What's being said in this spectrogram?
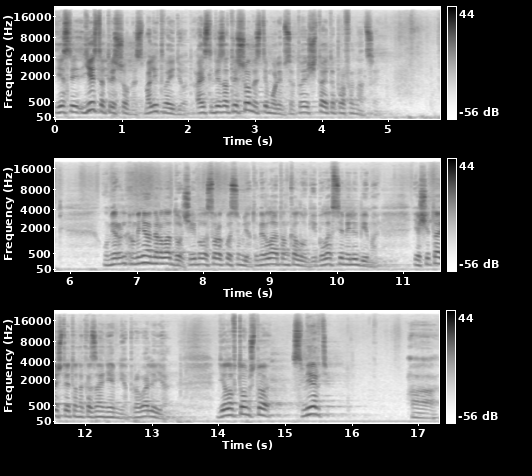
Если есть отрешенность, молитва идет. А если без отрешенности молимся, то я считаю это профанацией. Умер, у меня умерла дочь, ей было 48 лет, умерла от онкологии, была всеми любима. Я считаю, что это наказание мне, права я? Дело в том, что смерть, а,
